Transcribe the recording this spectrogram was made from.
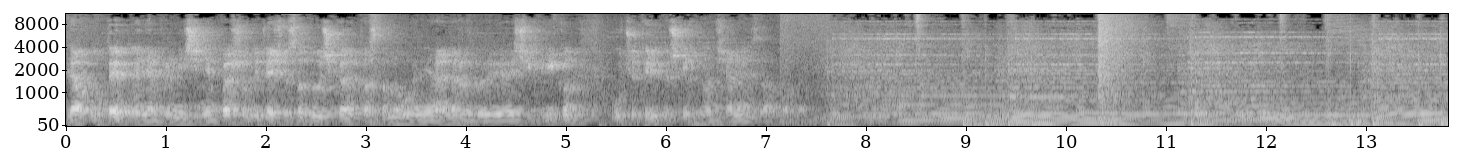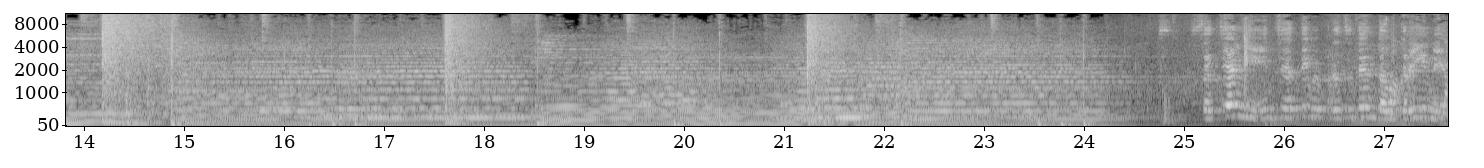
для утеплення приміщення першого дитячого садочка та встановлення енергозберігаючих вікон у чотири дошкільних навчальних закладах. Соціальні ініціативи президента України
